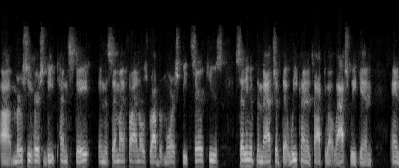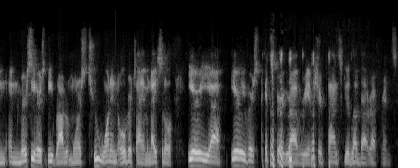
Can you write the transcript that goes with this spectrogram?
uh, Mercyhurst beat Penn State in the semifinals. Robert Morris beat Syracuse, setting up the matchup that we kind of talked about last weekend. and and Mercyhurst beat Robert Morris two one in overtime. A nice little Erie uh, Erie versus Pittsburgh rivalry. I'm sure Ponsky would love that reference.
